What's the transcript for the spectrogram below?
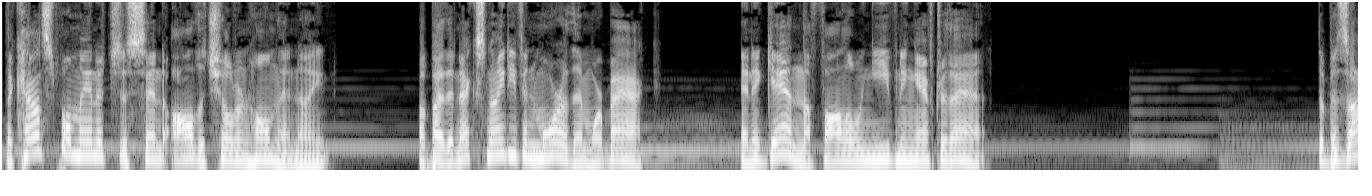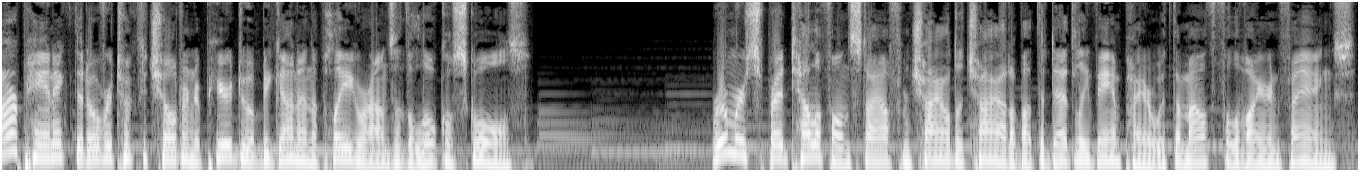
The constable managed to send all the children home that night, but by the next night, even more of them were back and again the following evening after that. The bizarre panic that overtook the children appeared to have begun in the playgrounds of the local schools. Rumors spread telephone style from child to child about the deadly vampire with the mouth full of iron fangs.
